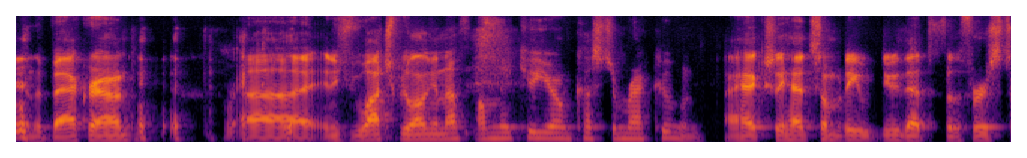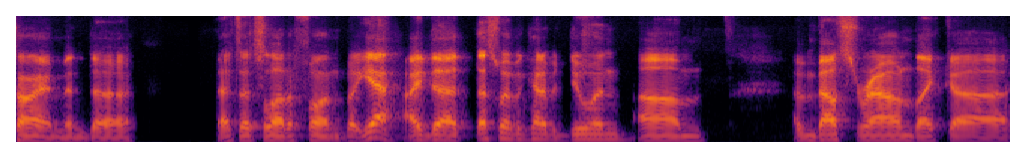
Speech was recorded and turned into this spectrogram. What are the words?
in the background. Uh, and if you watch me long enough, I'll make you your own custom raccoon. I actually had somebody do that for the first time, and uh, that's that's a lot of fun. But yeah, I uh, that's what I've been kind of been doing. Um, I've been bouncing around like uh,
